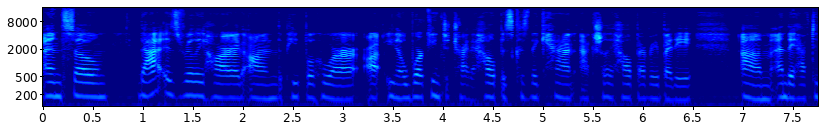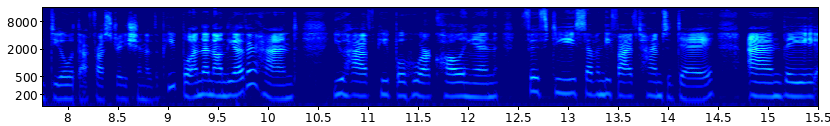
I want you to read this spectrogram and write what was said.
And so, that is really hard on the people who are uh, you know working to try to help is because they can't actually help everybody um, and they have to deal with that frustration of the people. And then on the other hand you have people who are calling in 50 75 times a day and they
